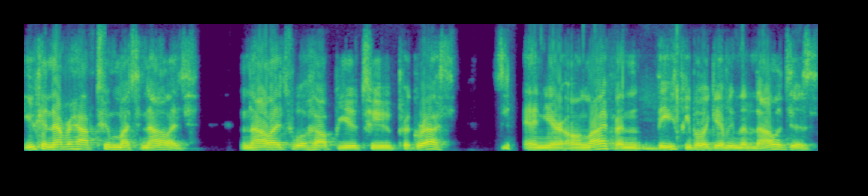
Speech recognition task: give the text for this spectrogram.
you can never have too much knowledge. Knowledge will help you to progress in your own life. And these people are giving the knowledges,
